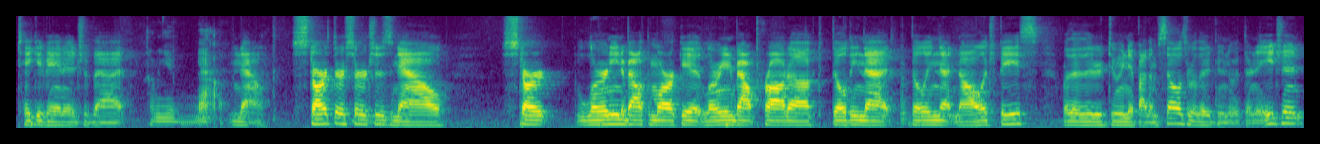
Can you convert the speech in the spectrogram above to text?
take advantage of that coming in now. now. Start their searches now. Start learning about the market, learning about product, building that building that knowledge base, whether they're doing it by themselves or whether they're doing it with an agent.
